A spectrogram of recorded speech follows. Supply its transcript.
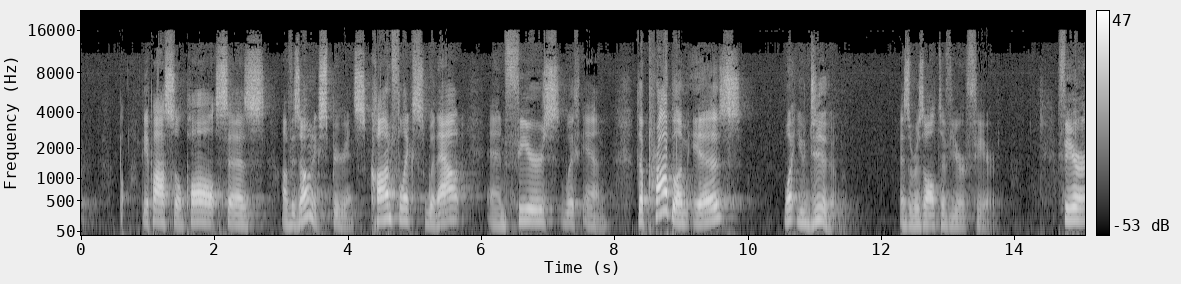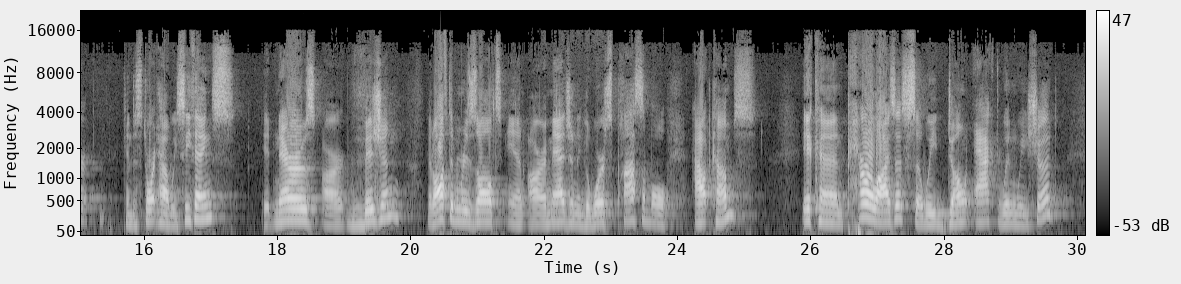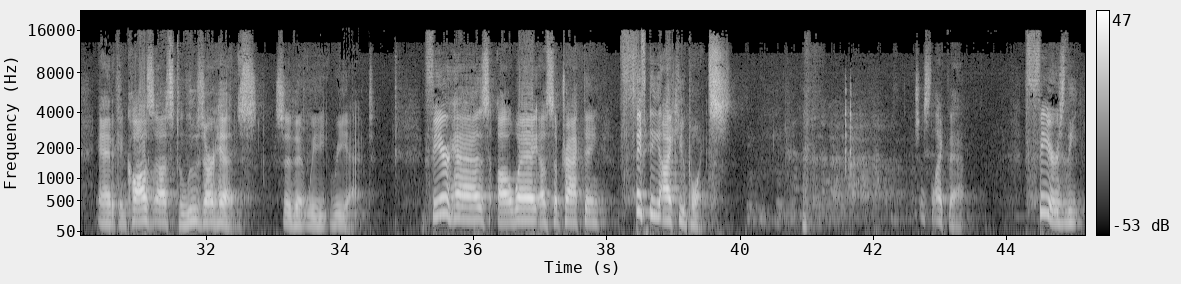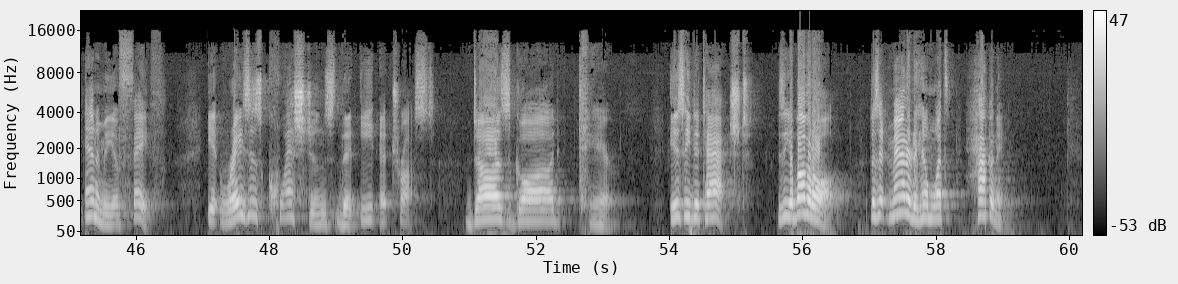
The Apostle Paul says of his own experience conflicts without and fears within. The problem is what you do as a result of your fear. Fear can distort how we see things, it narrows our vision, it often results in our imagining the worst possible outcomes. It can paralyze us so we don't act when we should, and it can cause us to lose our heads so that we react. Fear has a way of subtracting 50 IQ points. Just like that. Fear is the enemy of faith. It raises questions that eat at trust. Does God care? Is he detached? Is he above it all? Does it matter to him what's happening?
